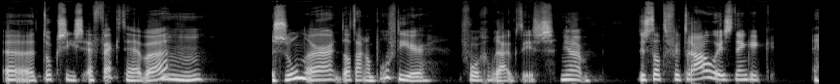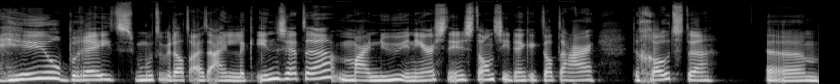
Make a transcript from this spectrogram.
eh, toxisch effect hebben. Mhm. Zonder dat daar een proefdier voor gebruikt is. Ja. Dus dat vertrouwen is denk ik heel breed moeten we dat uiteindelijk inzetten. Maar nu in eerste instantie denk ik dat daar de grootste ehm,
